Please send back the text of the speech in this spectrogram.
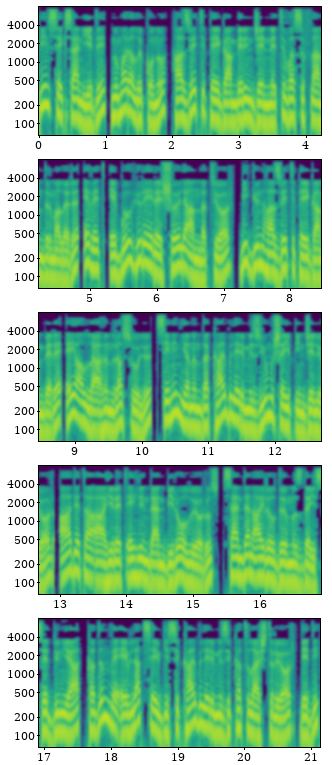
1087, numaralı konu, Hazreti Peygamber'in cenneti vasıflandırmaları, evet, Ebu Hüreyre şöyle anlatıyor, bir gün Hazreti Peygamber'e, ey Allah'ın Resulü, senin yanında kalplerimiz yumuşayıp inceliyor, adeta ahiret ehlinden biri oluyoruz, senden ayrıldığımızda ise dünya, kadın ve evlat sevgisi kalplerimizi katılaştırıyor, dedik,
